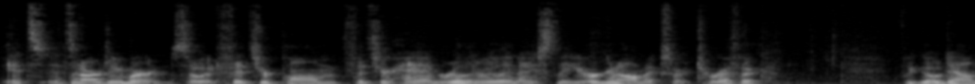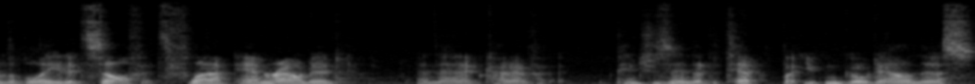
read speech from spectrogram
It's it's an RJ Martin, so it fits your palm, fits your hand really really nicely. Ergonomics are terrific If we go down the blade itself, it's flat and rounded, and then it kind of pinches in at the tip, but you can go down this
